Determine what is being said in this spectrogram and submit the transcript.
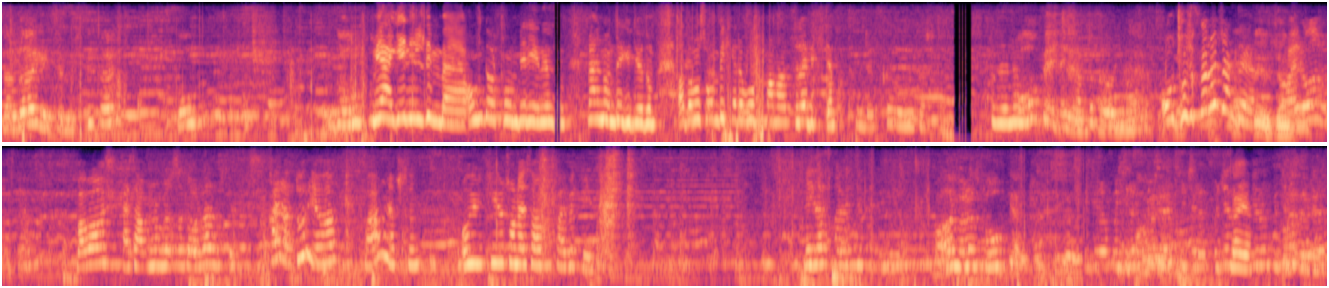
Kaza geçirmişti ben. Oldu. Mia yenildim be. 14-11 yenildim. Ben önde gidiyordum. Adamı son bir kere vurdum ama süre bittim. Bir dakika oyunu kaçtı. O çocuklar özendi. Hayır oğlum. Baba hesabını nasıl doğrular mısın? Hayır dur ya. Bana mı yapsın? O iki gün sonra hesabımı kaybetmeyin. Neyden kaybettiğimi de bilmiyorum. Bana böyle soğuk geldi. Çekiyorum. Bıcırık bıcırık bıcırık bıcırık bıcırık bıcırık bıcırık bıcırık.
